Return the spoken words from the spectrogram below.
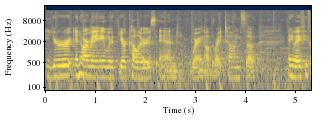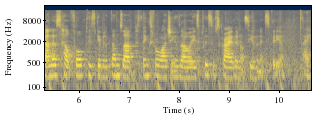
you're in harmony with your colors and wearing all the right tones. So anyway, if you found this helpful, please give it a thumbs up. Thanks for watching as always. Please subscribe and I'll see you in the next video. Bye.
